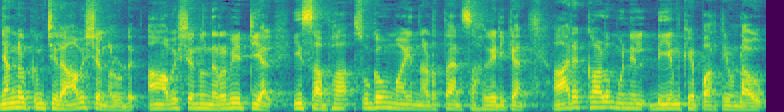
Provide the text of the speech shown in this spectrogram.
ഞങ്ങൾക്കും ചില ആവശ്യങ്ങളുണ്ട്. ആ ആവശ്യങ്ങൾ നിറവേറ്റിയാൽ ഈ സഭ സുഗമമായി നടത്താൻ സഹകരിക്കാൻ ആരെക്കാളും മുന്നിൽ ഡി എം കെ പാർട്ടി ഉണ്ടാവും.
